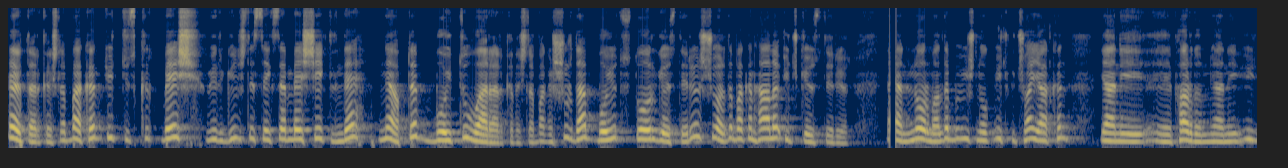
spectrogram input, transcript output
Evet arkadaşlar bakın 345 virgül işte 85 şeklinde ne yaptı? Boyutu var arkadaşlar. Bakın şurada boyut doğru gösteriyor. Şurada bakın hala 3 gösteriyor. Yani normalde bu 3.3.5'a yakın yani e, pardon yani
